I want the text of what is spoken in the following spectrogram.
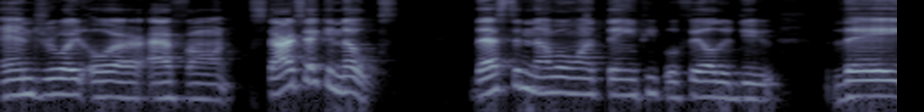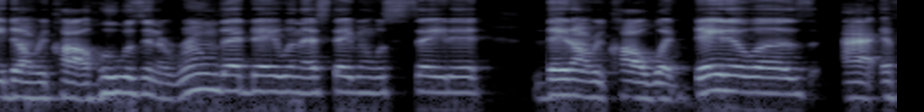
Android or iPhone, start taking notes. That's the number one thing people fail to do. They don't recall who was in the room that day when that statement was stated they don't recall what date it was. I, if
